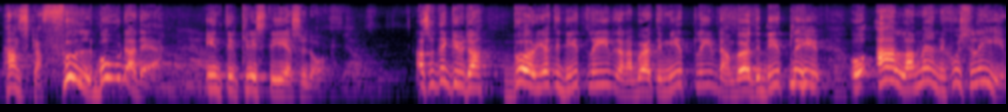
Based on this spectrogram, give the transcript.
han ska fullborda det intill Kristi Jesu dag. Alltså det Gud har börjat i ditt liv, den har börjat i mitt liv, den har börjat i ditt liv och alla människors liv.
